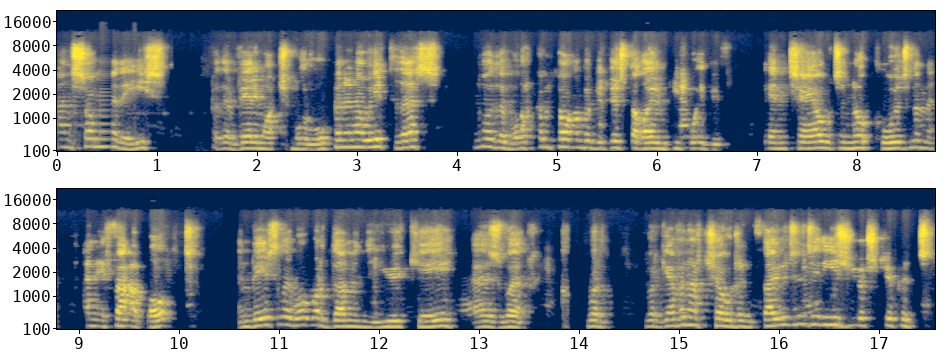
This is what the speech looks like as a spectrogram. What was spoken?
and some of the East, but they're very much more open in a way to this. Not the work I'm talking about, but just allowing people to be themselves and not closing them and to fit a box. And basically, what we're done in the UK is we're, we're, we're giving our children thousands of these you're stupids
